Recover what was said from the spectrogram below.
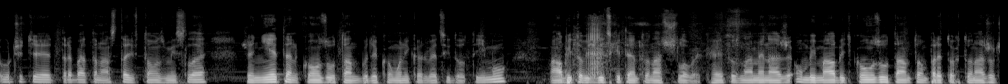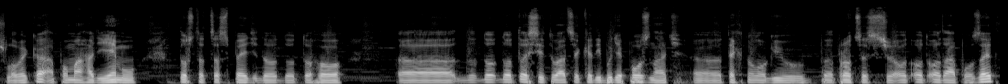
určite treba to nastaviť v tom zmysle, že nie ten konzultant bude komunikovať veci do týmu, mal by to byť vždy tento náš človek. Hej? To znamená, že on by mal byť konzultantom pre tohto nášho človeka a pomáhať jemu dostať sa späť do, do toho do, do, do tej situácie, kedy bude poznať uh, technológiu, proces od, od, od A po Z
